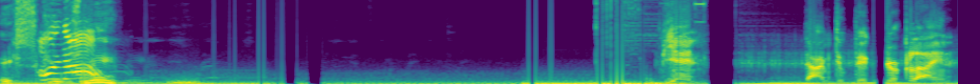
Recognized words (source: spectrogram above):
Excuse oh, me? Bien. Time to pick your client.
